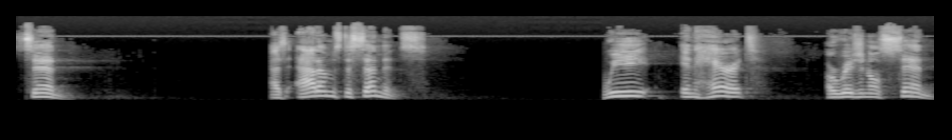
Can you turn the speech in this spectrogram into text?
sin. As Adam's descendants, we inherit original sin.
